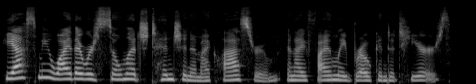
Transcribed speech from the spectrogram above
He asked me why there was so much tension in my classroom, and I finally broke into tears.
